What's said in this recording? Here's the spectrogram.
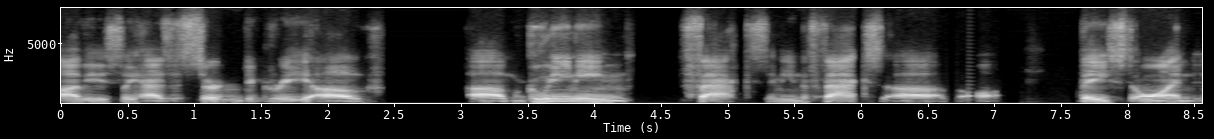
obviously has a certain degree of um, gleaning facts. I mean, the facts uh, based on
